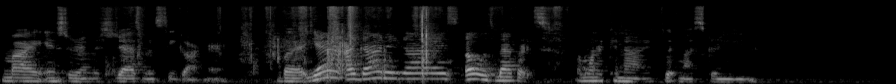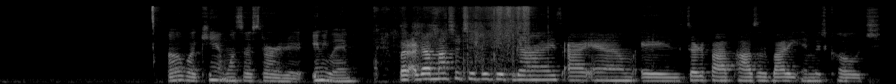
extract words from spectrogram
my Instagram is Jasmine C. Garner. But yeah, I got it, guys. Oh, it's backwards. I wonder, can I flip my screen? Oh, I can't once I started it. Anyway, but I got my certificates, guys. I am a certified positive body image coach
